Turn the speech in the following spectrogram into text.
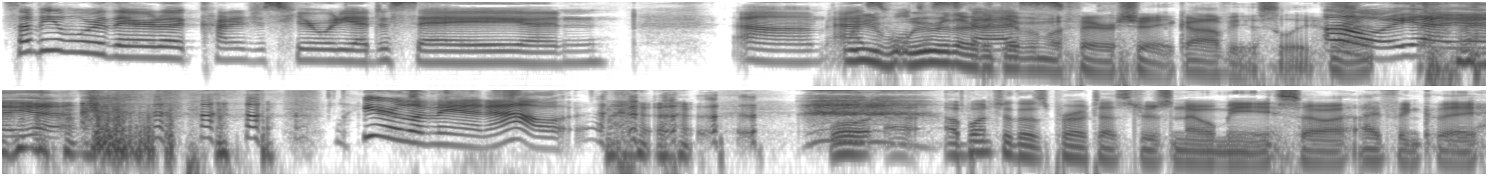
some people were there to kind of just hear what he had to say and um we, we'll we were there to give him a fair shake, obviously. Oh right? yeah, yeah, yeah. Hear the man out. well, a, a bunch of those protesters know me, so I think they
